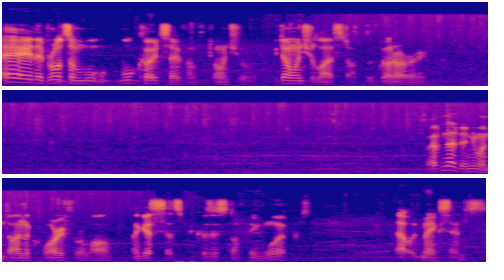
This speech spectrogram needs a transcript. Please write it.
Hey, they brought some wool, wool coats over. Don't your, we don't want your livestock. We've got our own. I haven't had anyone die in the quarry for a while. I guess that's because it's not being worked. That would make sense.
